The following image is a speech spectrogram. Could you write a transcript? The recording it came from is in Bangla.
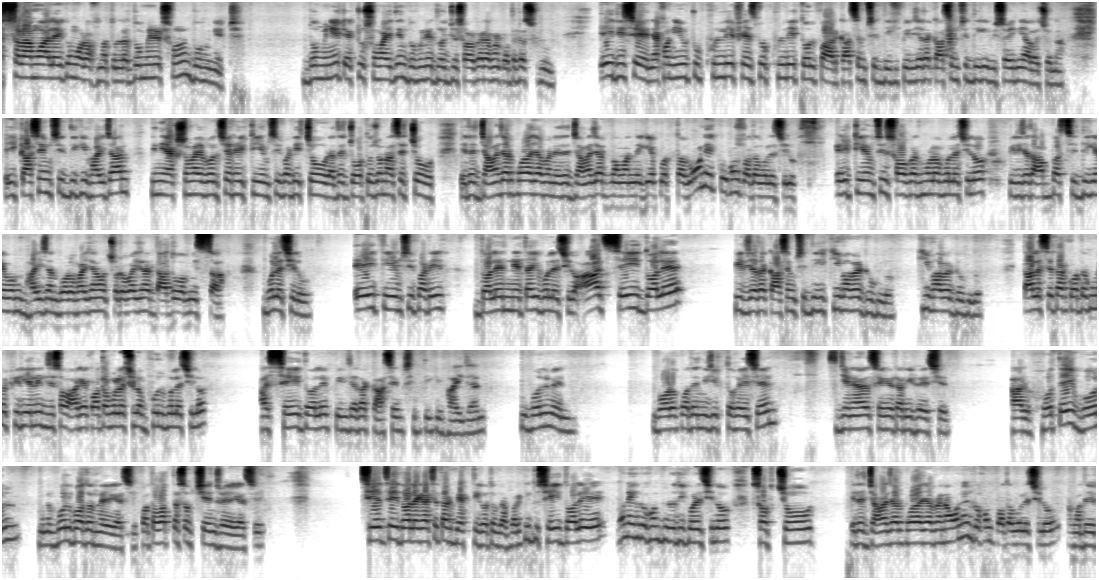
আসসালামু আলাইকুম রহমতুল্লাহ। দু মিনিট শুনুন, দু মিনিট। দু মিনিট, একটু সময় দিন, দু মিনিট ধৈর্য সহকারে আমার কথাটা শুনুন। এই রিসেন্ট এখন ইউটিউব খুললেই ফেসবুক খুললেই তোলপাড়, কাসেম সিদ্দিকি পিরিজাদা কাসেম সিদ্দিকির বিষয় নিয়ে আলোচনা। এই কাসেম সিদ্দিকি ভাইজান, তিনি একসময় বলছেন, এই টিএমসি পার্টি চোর, এদের যতজন আছে চোর, এদের জানাজার পড়া যাবে না, এদের জানাজার নমান্নে গিয়ে পড়তে হবে। অনেক রকম কথা বলেছিল। এই টিএমসি মোল্লা বলেছিল, পিরিজাদা আব্বাস সিদ্দিকি এবং ভাইজান, বড় ভাইজান এবং ছোট ভাইজানের দাদু অমিত শাহ বলেছিল। এই টিএমসি পার্টির দলের নেতাই বলেছিল। আজ সেই দলে পীরজাদা কাসেম সিদ্দিকি কীভাবে ঢুকলো? কীভাবে ঢুকলো? তাহলে সে তার কথাগুলো ফিরিয়ে নিক? যেসব আগে কথা বলেছিল, ভুল বলেছিল। আর সেই দলে পীরজাদা কাসেম সিদ্দিকি ভাইজান কি বলবেন? বড় পদে নিযুক্ত হয়েছেন, জেনারেল সেক্রেটারি হয়েছেন। আর হতেই ভুল মানে বল বদন হয়ে গেছে। কথাবার্তা সব চেঞ্জ হয়ে গেছে। সে সেই দলে গেছে তার ব্যক্তিগত ব্যাপার, কিন্তু সেই দলে অনেক রকম বিরোধী করেছিল, সব চোর, এদের জানাজার পড়া যাবে না, অনেক রকম কথা বলেছিল আমাদের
